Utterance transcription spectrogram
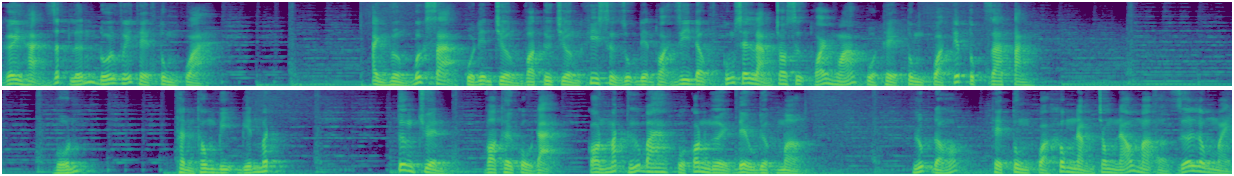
gây hại rất lớn đối với thể tùng quả. Ảnh hưởng bức xạ của điện trường và từ trường khi sử dụng điện thoại di động cũng sẽ làm cho sự thoái hóa của thể tùng quả tiếp tục gia tăng. 4. Thần thông bị biến mất Tương truyền, vào thời cổ đại, con mắt thứ ba của con người đều được mở. Lúc đó, thể tùng quả không nằm trong não mà ở giữa lông mày.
